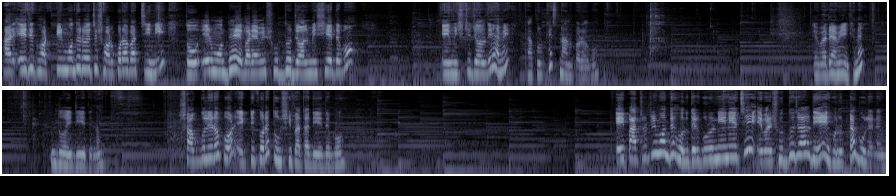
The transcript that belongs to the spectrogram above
আর এই যে ঘরটির মধ্যে রয়েছে শর্করা বা চিনি, তো এর মধ্যে এবারে আমি শুদ্ধ জল মিশিয়ে দেব। এই মিষ্টি জল দিয়ে আমি ঠাকুরকে স্নান করাবো। এবারে আমি এখানে দই দিয়ে দিলাম। সবগুলির ওপর একটি করে তুলসী পাতা দিয়ে দেব। এই পাত্রটির মধ্যে হলুদের গুঁড়ো নিয়ে নিয়েছি, এবারে শুদ্ধ জল দিয়ে এই হলুদটা গুলে নেব।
